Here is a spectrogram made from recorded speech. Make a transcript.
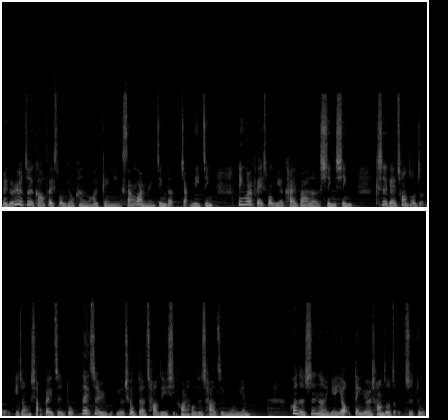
每个月最高 Facebook 有可能会给你三万美金的奖励金。另外，Facebook 也开发了星星，是给创作者的一种小费制度，类似于 YouTube 的超级喜欢或是超级留言，或者是呢也有订阅创作者制度。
